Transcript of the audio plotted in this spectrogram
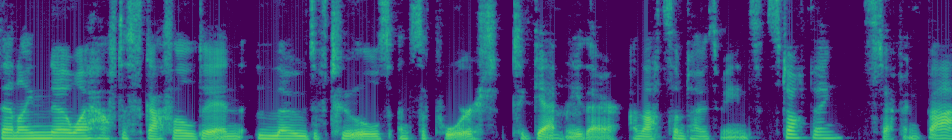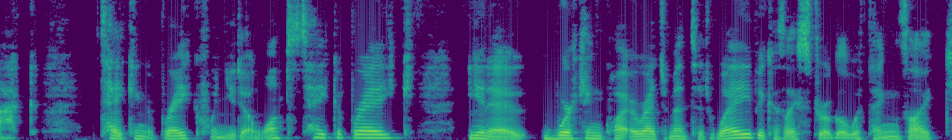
then I know I have to scaffold in loads of tools and support to get me mm-hmm. there. And that sometimes means stopping, stepping back, taking a break when you don't want to take a break, you know, working quite a regimented way because I struggle with things like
